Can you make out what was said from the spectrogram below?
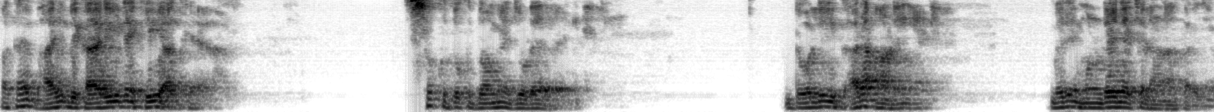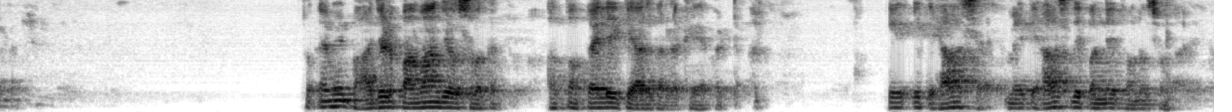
ਪਤਾ ਹੈ ਭਾਈ ਭਿਖਾਰੀ ਨੇ ਕੀ ਆਖਿਆ? ਸੁਖ ਦੁੱਖ ਦੋਵੇਂ ਜੁੜੇ ਹੋਏ ਨੇ ਡੋਲੀ ਘਰ ਆਣੀ ਹੈ। ਮੇਰੇ ਮੁੰਡੇ ਨੇ ਚਲਾਣਾ ਕਰ ਜਾਣਾ। ਤੋ ਐਵੇਂ ਬਾਜੜ ਪਾਵਾਂਗੇ ਉਸ ਵਕਤ। ਆਪਾਂ ਪਹਿਲੇ ਹੀ ਤਿਆਰ ਕਰ ਰੱਖਿਆ ਖੱਟਾ ਇਹ ਇਤਿਹਾਸ ਹੈ। ਮੈਂ ਇਤਿਹਾਸ ਦੇ ਪੰਨੇ ਤੁਹਾਨੂੰ ਸੁਣਾ ਰਿਹਾ।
